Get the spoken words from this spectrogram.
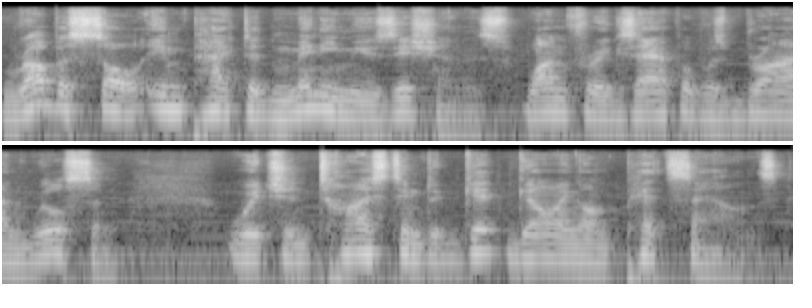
Rubber Soul impacted many musicians. One, for example, was Brian Wilson, which enticed him to get going on Pet Sounds.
